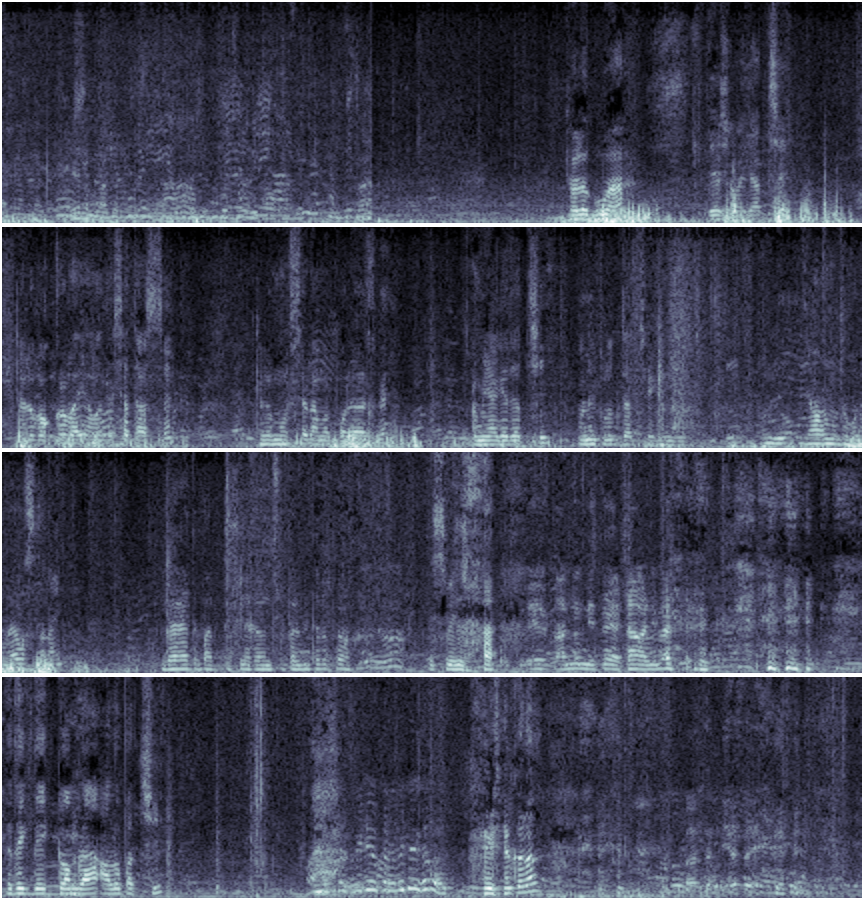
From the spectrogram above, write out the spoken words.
হলো গুয়া যে সবাই যাচ্ছে। হলো বক্র ভাই আমাদের সাথে আসছে। হলো মোর্শেদ, আমার পরে আসবে। আমি আগে যাচ্ছি। অনেক লোক যাচ্ছে এখান দিয়ে। যাওয়ার মতো কোনো ব্যবস্থা নাই। বেড়াতে পারতেছি না কারণ চিপার ভিতরে তো বিসমিল্লাহ এদিক দিয়ে একটু আমরা আলো পাচ্ছি ভিডিও করো ভিডিও করো ভিডিও করো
